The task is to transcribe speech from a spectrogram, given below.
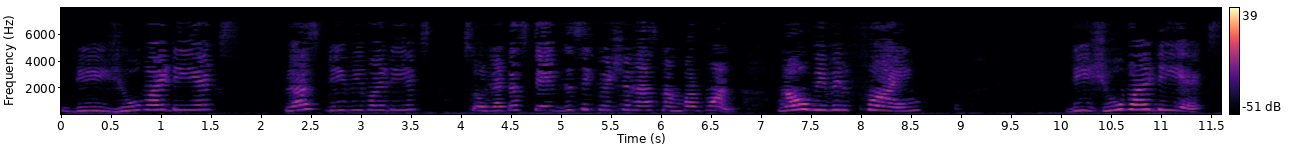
du by dx plus dv by dx. So let us take this equation as number 1. Now we will find du by dx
